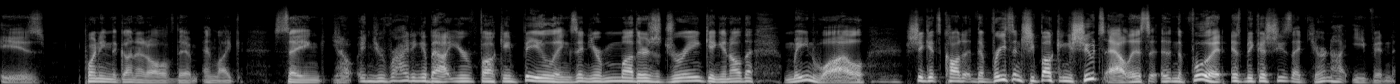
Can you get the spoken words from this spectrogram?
is pointing the gun at all of them and like saying, you know, and you're writing about your fucking feelings and your mother's drinking and all that. Meanwhile, she gets called. The reason she fucking shoots Alice in the foot is because she said, You're not even.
